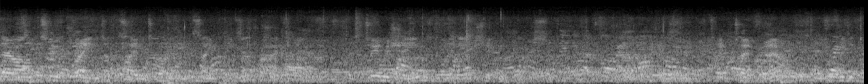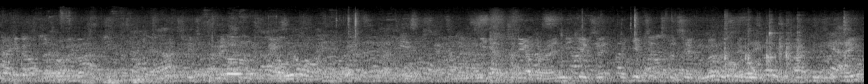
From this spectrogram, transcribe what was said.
there are two trains at the same time on the same piece two machines, one in each shipping box. Take the total out, give it to the driver, gives permission to. And then when he gets to the other end, he gives it, he gives it to the signalman, the signalman it back in the machine.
